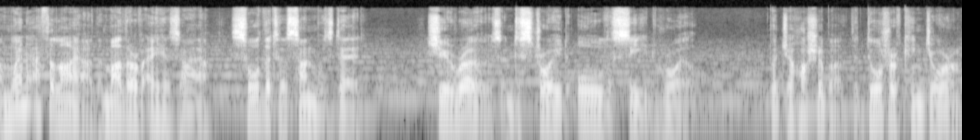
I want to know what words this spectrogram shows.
And when Athaliah, the mother of Ahaziah, saw that her son was dead, she arose and destroyed all the seed royal. But Jehosheba, the daughter of King Joram,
